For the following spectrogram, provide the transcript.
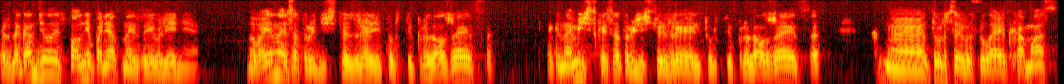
Эрдоган делает вполне понятное заявление. Но военное сотрудничество Израиля и Турции продолжается. Экономическое сотрудничество Израиля и Турции продолжается. Э, Турция высылает Хамас,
